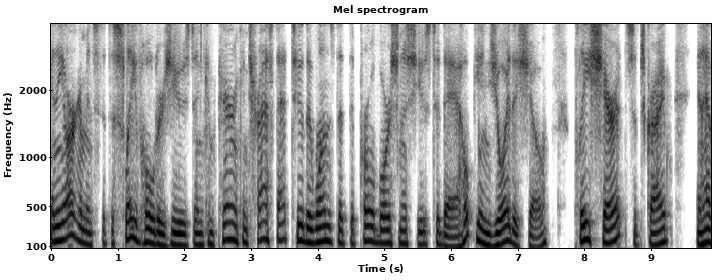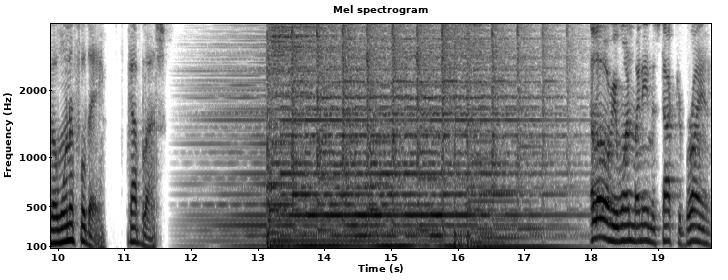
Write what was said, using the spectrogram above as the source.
and the arguments that the slaveholders used, and compare and contrast that to the ones that the pro abortionists use today. I hope you enjoy the show. Please share it, subscribe, and have a wonderful day. God bless. Hello, everyone. My name is Dr. Bryan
